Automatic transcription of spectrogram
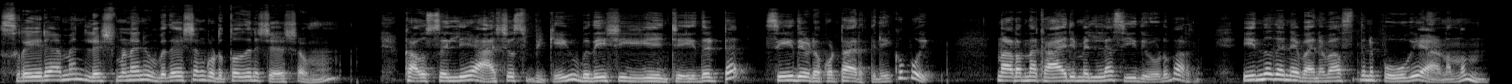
ശ്രീരാമൻ ലക്ഷ്മണന് ഉപദേശം കൊടുത്തതിന് ശേഷം കൗസല്യെ ആശ്വസിപ്പിക്കുകയും ഉപദേശിക്കുകയും ചെയ്തിട്ട് സീതയുടെ കൊട്ടാരത്തിലേക്ക് പോയി. നടന്ന കാര്യമെല്ലാം സീതയോട് പറഞ്ഞു. ഇന്ന് തന്നെ വനവാസത്തിന് പോവുകയാണെന്നും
